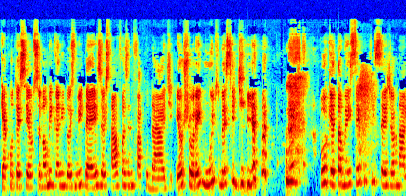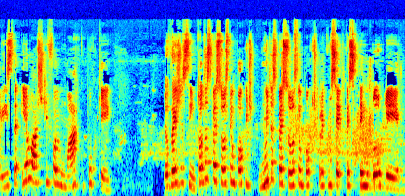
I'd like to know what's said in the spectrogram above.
que aconteceu, se não me engano, em 2010. Eu estava fazendo faculdade, eu chorei muito nesse dia, porque também sempre quis ser jornalista. E eu acho que foi um marco, porque eu vejo assim, todas as pessoas têm um pouco de, muitas pessoas têm um pouco de preconceito com esse termo blogueiro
